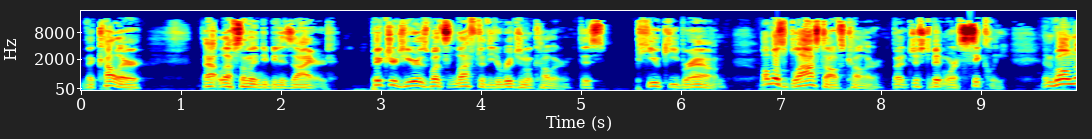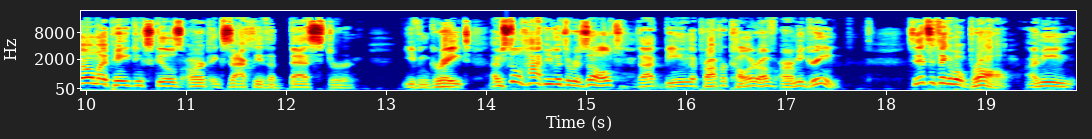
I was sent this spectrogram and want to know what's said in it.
the color, that left something to be desired. Pictured here is what's left of the original color, this pukey brown. Almost Blastoff's color, but just a bit more sickly. And while no, my painting skills aren't exactly the best or even great, I'm still happy with the result, that being the proper color of army green. See, that's the thing about Brawl. I mean,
